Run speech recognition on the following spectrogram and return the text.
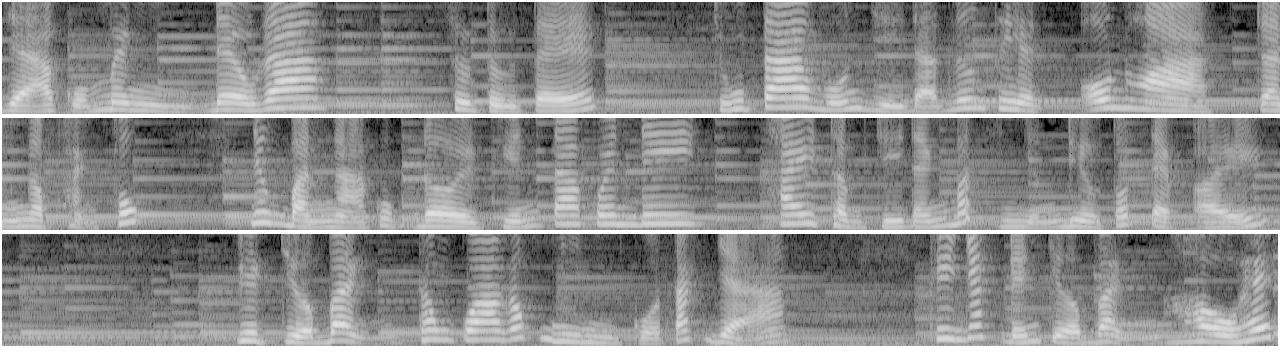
giả của mình đều ra sự tử tế. Chúng ta vốn dĩ đã lương thiện, ôn hòa, tràn ngập hạnh phúc, nhưng bản ngã cuộc đời khiến ta quên đi hay thậm chí đánh mất những điều tốt đẹp ấy. Việc chữa bệnh thông qua góc nhìn của tác giả khi nhắc đến chữa bệnh, hầu hết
